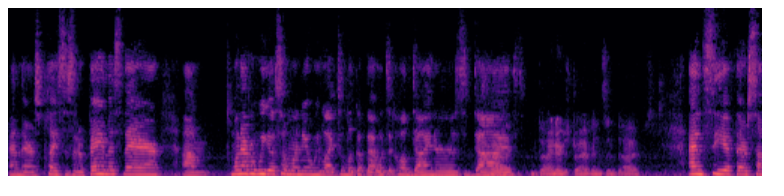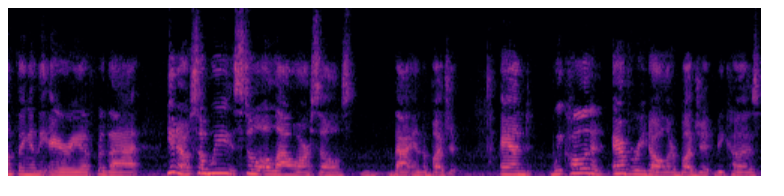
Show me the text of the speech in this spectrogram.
and there's places that are famous there. Um, whenever we go somewhere new, we like to look up that what's it called, diners, dives, Uh, diners, drive-ins, and dives. And see if there's something in the area for that. You know, so we still allow ourselves that in the budget, and we call it an every dollar budget because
